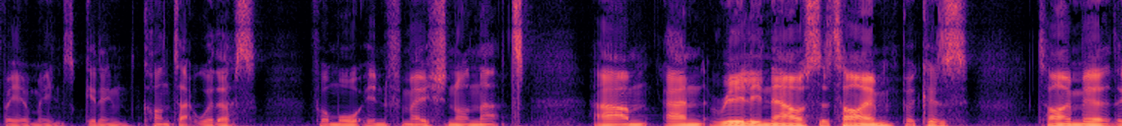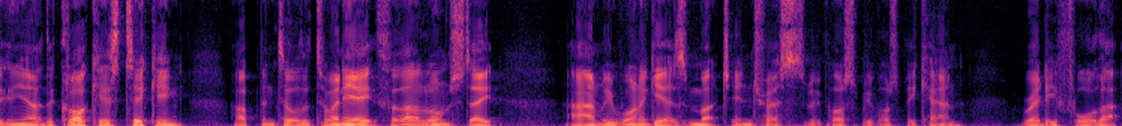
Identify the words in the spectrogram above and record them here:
by all means, get in contact with us for more information on that. Um, and really, now's the time because time, uh, the, you know, the clock is ticking up until the 28th for that launch date, and we want to get as much interest as we possibly possibly can ready for that.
